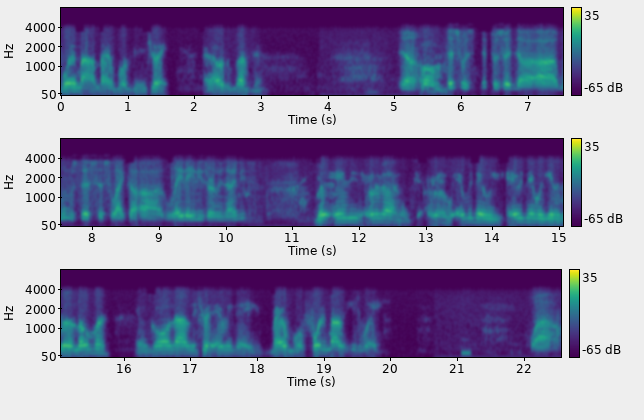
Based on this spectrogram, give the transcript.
40 miles back and forth to Detroit, and that was a blessing. Yeah, oh. this was this was in, uh, uh, when was this? This like the uh, late '80s, early '90s. But every early every day we every day we get a little lower and going down the trip every day. Back and forty miles each way. Wow.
